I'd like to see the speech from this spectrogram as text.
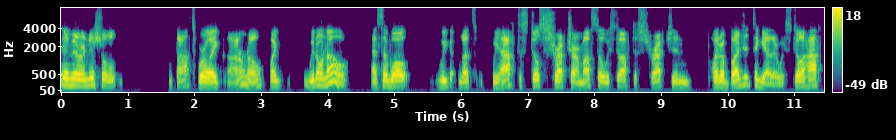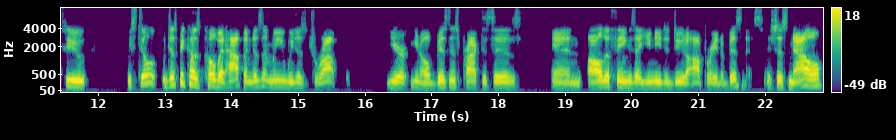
And their initial thoughts were like, I don't know, like we don't know. I said, well, we let's we have to still stretch our muscle. We still have to stretch and put a budget together. We still have to. We still just because COVID happened doesn't mean we just drop your you know business practices and all the things that you need to do to operate a business. It's just now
